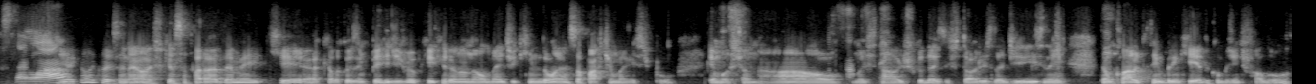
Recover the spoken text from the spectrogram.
estar E lá. é aquela coisa, né? Eu acho que essa parada é meio que aquela coisa imperdível, porque querendo ou não, Magic Kingdom é essa parte mais, tipo, emocional, Exatamente. nostálgico das histórias da Disney. Então, claro que tem brinquedo, como a gente falou,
